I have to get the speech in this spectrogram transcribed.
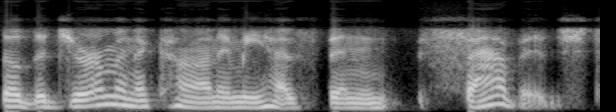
So the German economy has been savaged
